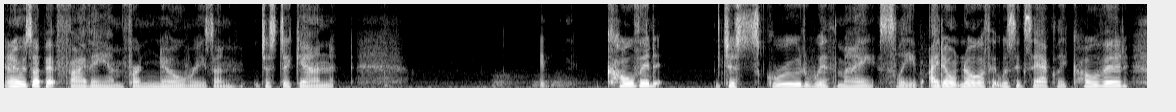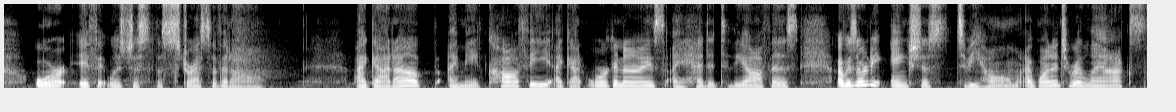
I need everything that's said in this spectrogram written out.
And I was up at 5 a.m. for no reason. Just again, it, COVID just screwed with my sleep. I don't know if it was exactly COVID or if it was just the stress of it all. I got up, I made coffee, I got organized, I headed to the office. I was already anxious to be home. I wanted to relax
